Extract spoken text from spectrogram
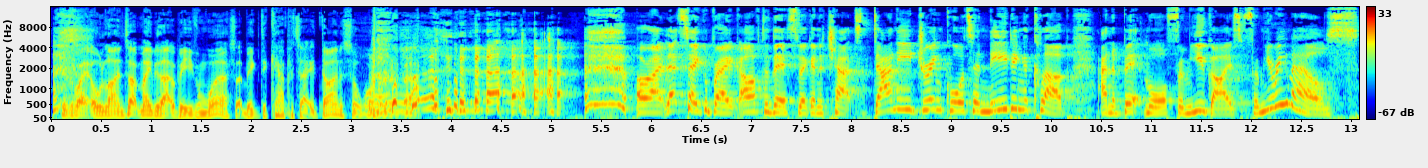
because of the way it all lines up, maybe that would be even worse. That big decapitated dinosaur wandering about. All right, let's take a break. After this, we're going to chat Danny Drinkwater needing a club and a bit more from you guys from your emails.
